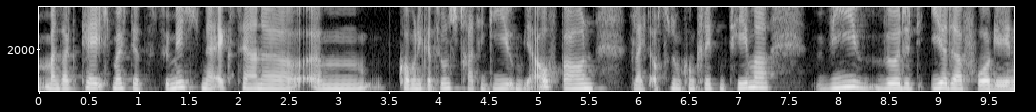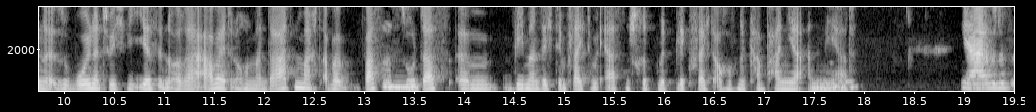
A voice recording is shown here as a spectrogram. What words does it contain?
man sagt, okay, ich möchte jetzt für mich eine externe ähm, Kommunikationsstrategie irgendwie aufbauen, vielleicht auch zu einem konkreten Thema. Wie würdet ihr da vorgehen? Sowohl natürlich, wie ihr es in eurer Arbeit, in euren Mandaten macht, aber was ist so mhm. das, ähm, wie man sich dem vielleicht im ersten Schritt mit Blick vielleicht auch auf eine Kampagne annähert? Ja, also das,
